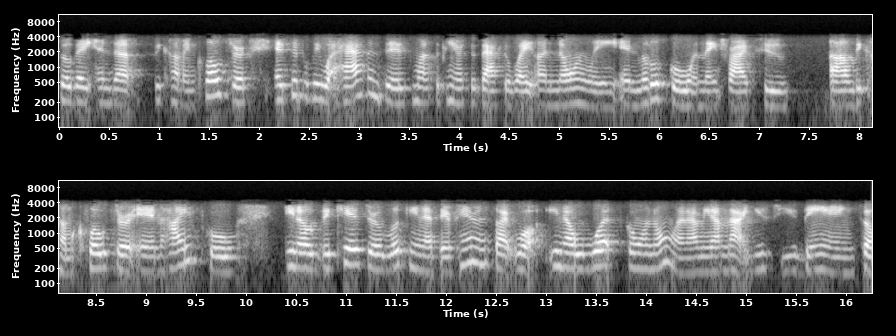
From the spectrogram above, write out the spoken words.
so they end up becoming closer. And typically, what happens is once the parents are backed away unknowingly in middle school and they try to um, become closer in high school, you know, the kids are looking at their parents like, well, you know, what's going on? I mean, I'm not used to you being so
